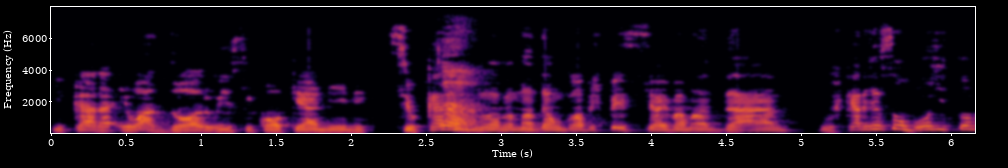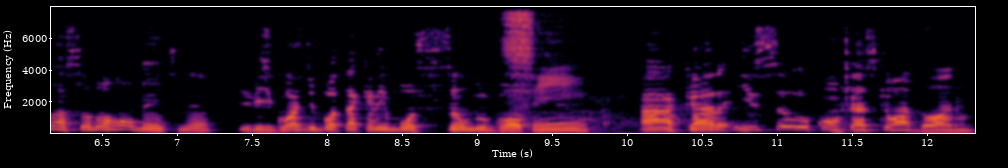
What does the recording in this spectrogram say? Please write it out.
E, cara, eu adoro isso em qualquer anime. Se o cara Ah. vai mandar um golpe especial e vai mandar. Os caras já são bons de entonação normalmente, né? Eles gostam de botar aquela emoção no golpe. Sim. Ah, cara, isso eu confesso que eu adoro.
